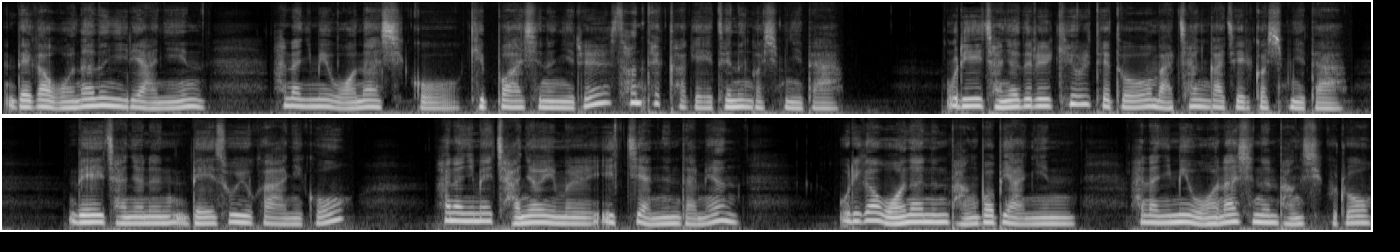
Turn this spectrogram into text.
내가 원하는 일이 아닌 하나님이 원하시고 기뻐하시는 일을 선택하게 되는 것입니다. 우리 자녀들을 키울 때도 마찬가지일 것입니다. 내 자녀는 내 소유가 아니고 하나님의 자녀임을 잊지 않는다면 우리가 원하는 방법이 아닌 하나님이 원하시는 방식으로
